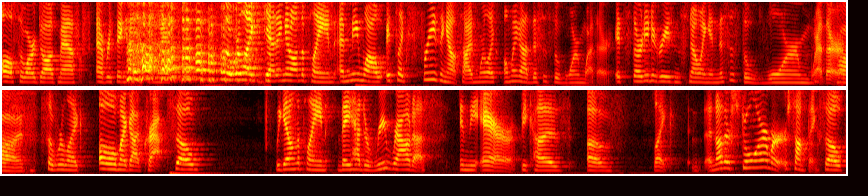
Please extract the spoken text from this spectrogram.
also our dog masks, everything has to come with. So we're like getting it on the plane, and meanwhile it's like freezing outside, and we're like, oh my god, this is the warm weather. It's 30 degrees and snowing, and this is the warm weather. God. So we're like, oh my god, crap. So we get on the plane. They had to reroute us in the air because of like another storm or something. So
